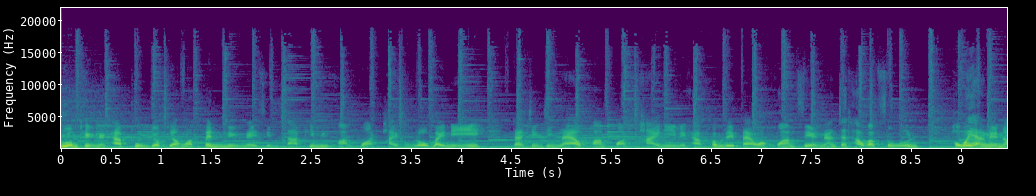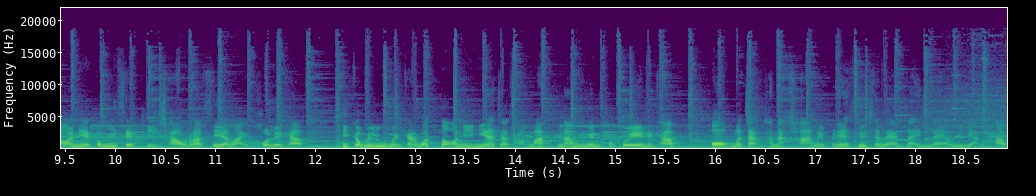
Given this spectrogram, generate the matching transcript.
รวมถึงนะครับถูกยกย่องว่าเป็นหนึ่งในสินทรัพย์ที่มีความปลอดภัยของโลกใบนี้ แต่จริง ๆ แล้วความปลอดภัยนี้นะครับก็ไม่ได้แปลว่าความเสี่ยงนั้นจะเท่ากับศูนย์เพราะว่าอย่างน้อยๆเนี่ยก็มีเศรษฐีชาวรัสเซียหลายคนเลยครับที่ก็ไม่รู้เหมือนกันว่าตอนนี้เนี่ยจะสามารถนำเงินของตัวเองนะครับออกมาจากธนาคารในประเทศสวิตเซอร์แลนด์ได้แล้วหรือยังครับ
